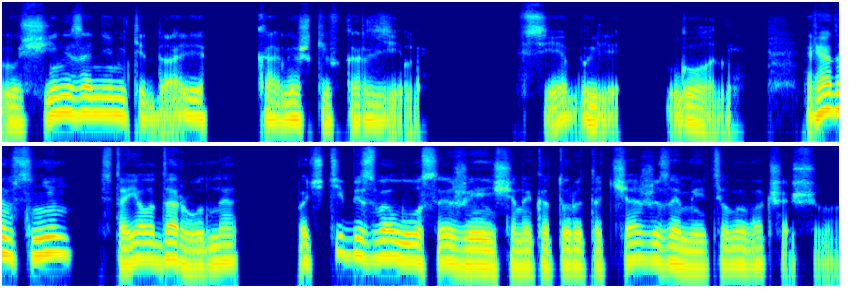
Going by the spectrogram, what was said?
Мужчины за ними кидали камешки в корзины. Все были голыми. Рядом с ним стояла дородная, почти безволосая женщина, которая тотчас же заметила вошедшего.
